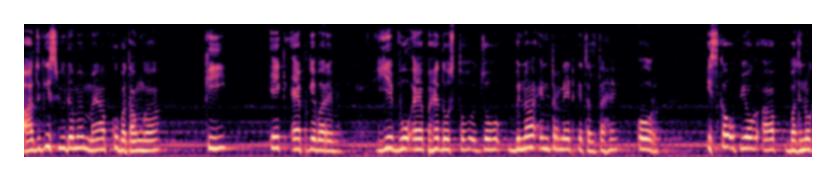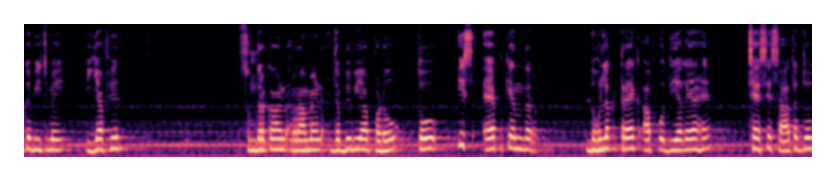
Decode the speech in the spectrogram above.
आज की इस वीडियो में मैं आपको बताऊँगा कि एक ऐप के बारे में। ये वो ऐप है दोस्तों जो बिना इंटरनेट के चलता है और इसका उपयोग आप भजनों के बीच में या फिर सुंदरकांड रामायण जब भी, भी आप पढ़ो तो इस ऐप के अंदर ढोलक ट्रैक आपको दिया गया है। छः से सात जो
